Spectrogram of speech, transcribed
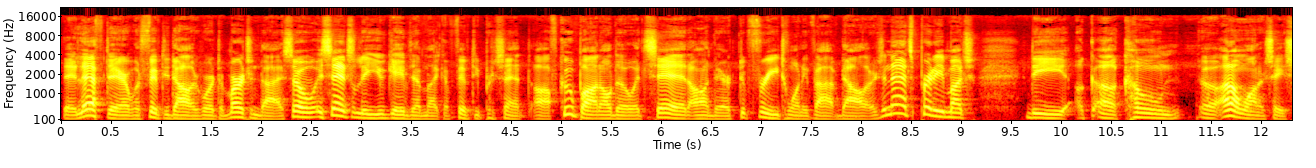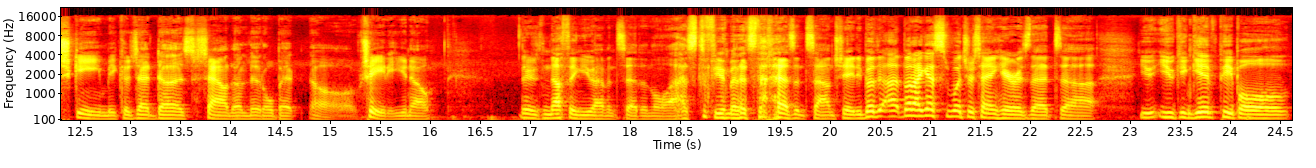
they left there with $50 worth of merchandise. So essentially, you gave them like a 50% off coupon, although it said on there free $25. And that's pretty much the uh, cone, uh, I don't want to say scheme because that does sound a little bit uh, shady, you know there's nothing you haven't said in the last few minutes that hasn't sound shady. But uh, but I guess what you're saying here is that uh, you you can give people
